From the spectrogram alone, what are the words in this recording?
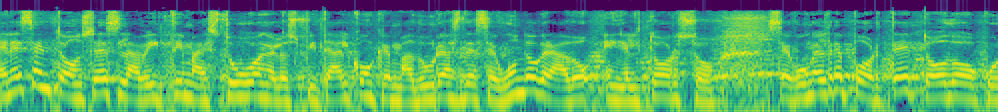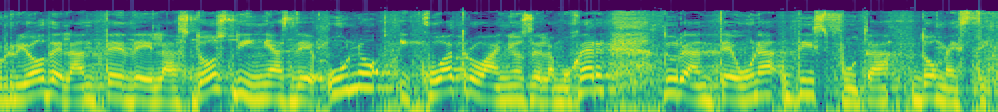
En ese entonces, la víctima estuvo en el hospital con quemaduras de segundo grado en el torso. Según el reporte, todo ocurrió delante de las dos niñas de uno y cuatro años de la mujer durante una disputa doméstica.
